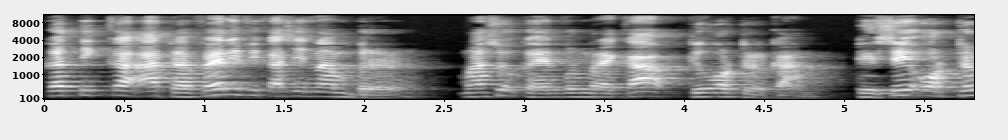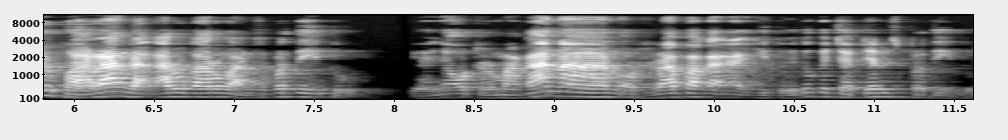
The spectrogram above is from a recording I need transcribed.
ketika ada verifikasi number masuk ke handphone mereka diorderkan. DC order barang tidak karu-karuan seperti itu. Biasanya order makanan, order apa kayak gitu. Itu kejadian seperti itu.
